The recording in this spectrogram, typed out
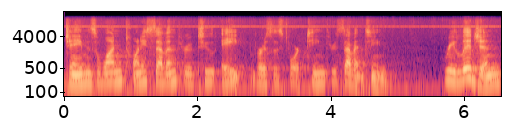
James 1 27 through 2 8, verses 14 through 17. Religion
